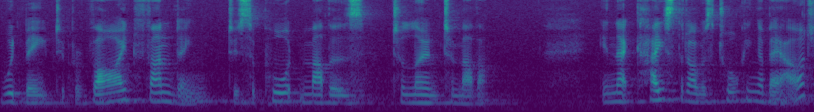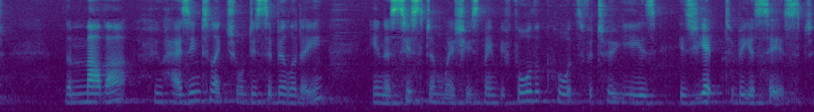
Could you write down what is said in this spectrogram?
would be to provide funding to support mothers to learn to mother. In that case that I was talking about, the mother who has intellectual disability in a system where she's been before the courts for two years is yet to be assessed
